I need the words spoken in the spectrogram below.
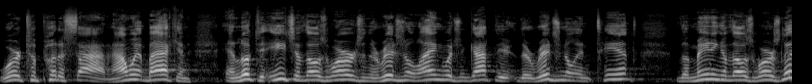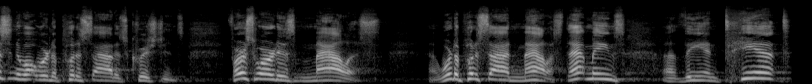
we're to put aside. And I went back and, and looked at each of those words in the original language and got the, the original intent, the meaning of those words. Listen to what we're to put aside as Christians. First word is malice. Uh, we're to put aside malice. That means uh, the intent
